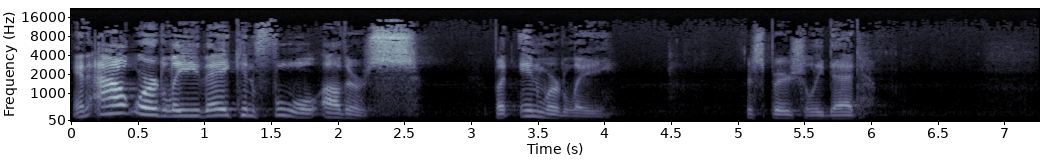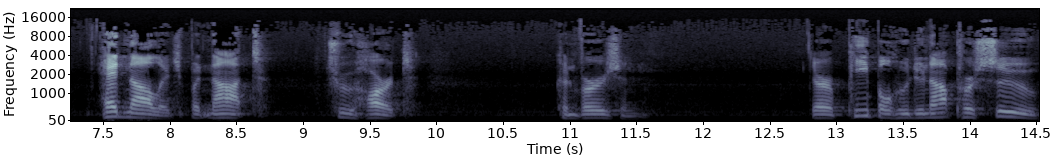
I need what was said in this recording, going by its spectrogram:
and outwardly, they can fool others, but inwardly, they're spiritually dead. Head knowledge, but not true heart conversion. There are people who do not pursue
